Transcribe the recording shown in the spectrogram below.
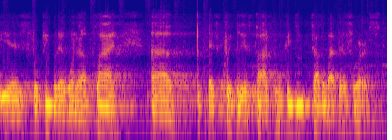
is for people that want to apply uh, as quickly as possible. Could you talk about that for us?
